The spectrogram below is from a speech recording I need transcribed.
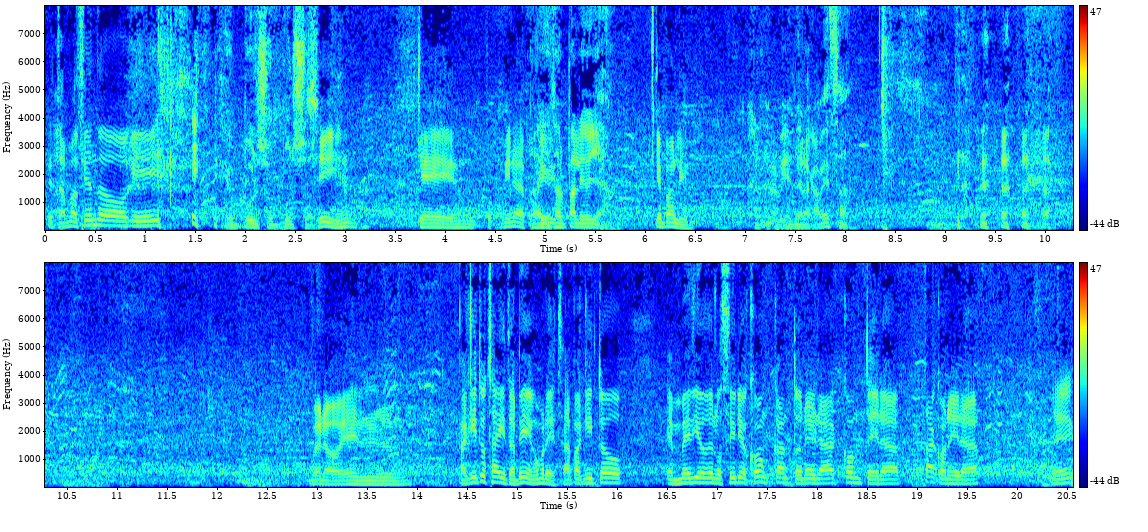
Estamos haciendo que... un pulso, un pulso. Sí, que... pues mira, Ahí está el palio ya. ¿Qué palio? El Virgen de la cabeza. Bueno, el Paquito está ahí también, hombre. Está Paquito en medio de los cirios con cantonera, contera, taconera. ¿eh?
